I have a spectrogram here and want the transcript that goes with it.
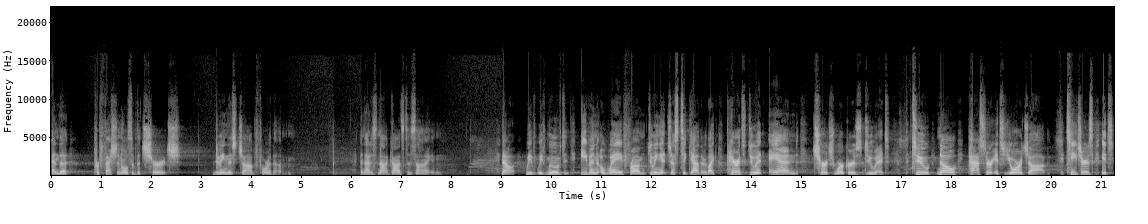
and the professionals of the church doing this job for them and that is not god's design now We've, we've moved even away from doing it just together, like parents do it and church workers do it, to no, Pastor, it's your job. Teachers, it's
